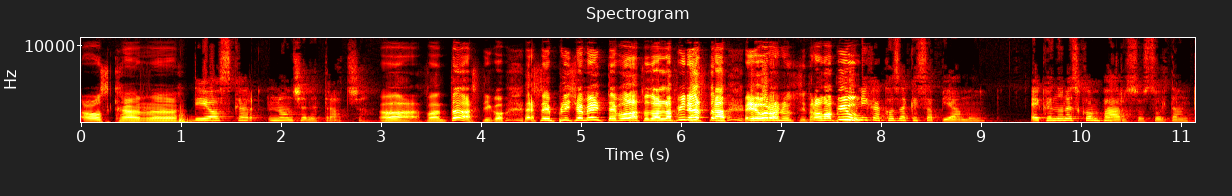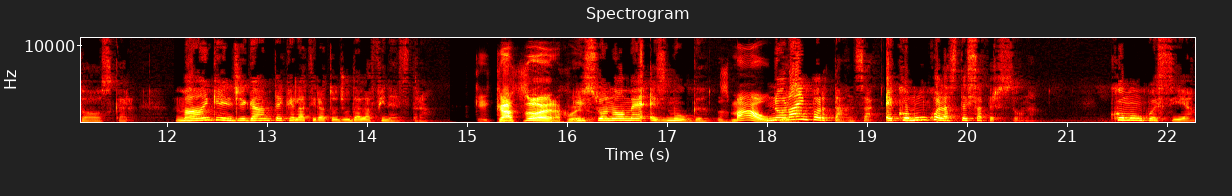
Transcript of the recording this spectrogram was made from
Oscar... eh, Di Oscar non ce n'è traccia. Ah, fantastico! È semplicemente volato dalla finestra e ora non si trova più! L'unica cosa che sappiamo è che non è scomparso soltanto Oscar, ma anche il gigante che l'ha tirato giù dalla finestra. Chi cazzo era quello? Il suo nome è Smug. Smaug. Non ha importanza, è comunque la stessa persona. Comunque sia,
